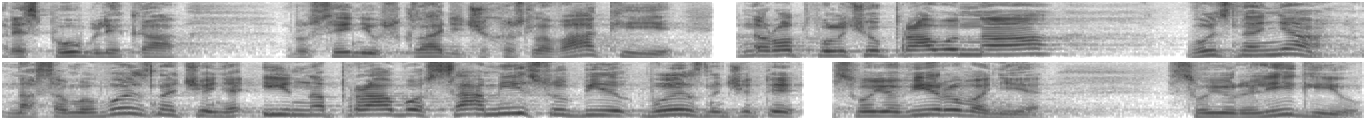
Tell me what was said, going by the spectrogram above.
Республіка, Русині в складі Чехословакії, народ отримав право на визнання, на самовизначення і на право самі собі визначити своє вірування, свою релігію.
